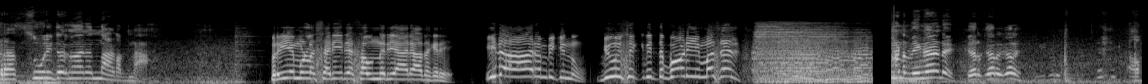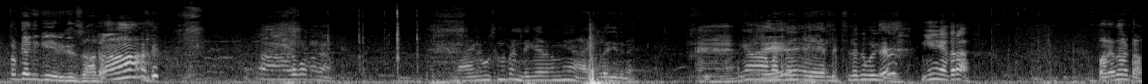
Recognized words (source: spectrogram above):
ഡ്രസ് ഊരിട്ടെങ്ങാനും നടന്ന? പ്രിയമുള്ള ശരീര സൗന്ദര്യ ആരാധകരെ ഇത് ആരംഭിക്കുന്നു. മ്യൂസിക് വിത്ത് ബോഡി മസിൽസ് നിങ്ങാണ്ട് അപ്പോഴേക്ക് സാധനം. ആയിട്ടില്ല ഇതിനെ നീ ഏതറാ പറയുന്നോട്ടോ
